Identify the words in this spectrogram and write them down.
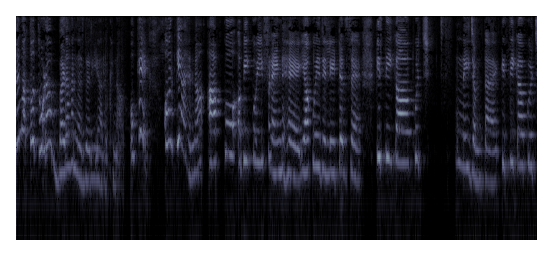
है ना? तो थोड़ा बड़ा नज़रिया रखना, ओके? और क्या है ना? आपको अभी कोई फ्रेंड है या कोई रिलेटिव्स है, किसी का कुछ नहीं जमता है, किसी का कुछ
